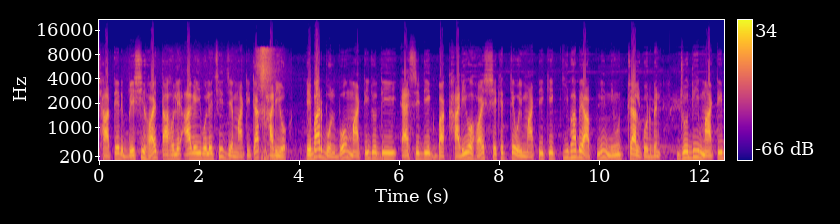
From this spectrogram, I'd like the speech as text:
সাতের বেশি হয়, তাহলে আগেই বলেছি যে মাটিটা ক্ষারীয়। এবার বলব, মাটি যদি অ্যাসিডিক বা ক্ষারীয় হয়, সেক্ষেত্রে ওই মাটিকে কীভাবে আপনি নিউট্রাল করবেন? যদি মাটির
